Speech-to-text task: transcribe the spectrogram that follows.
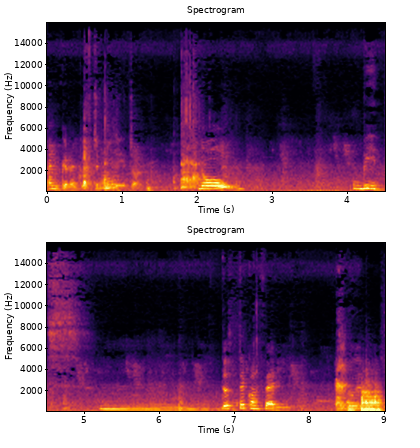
I'm gonna get the glitter. No. Beads. Mm, just the confetti. The glitter.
